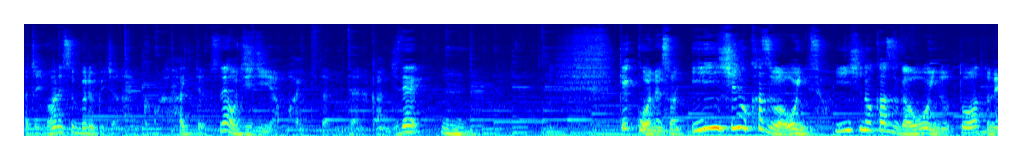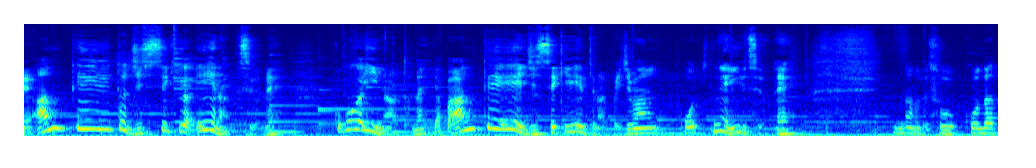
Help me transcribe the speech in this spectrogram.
あじゃあヨハネスブルグじゃないのかこれ入ってるんですね。オジジアンも入ってたみたいな感じで、うん、結構ねその飲酒の数は多いんですよ。飲酒の数が多いのとあとね安定と実績が A なんですよね。ここがいいなとね。やっぱ安定 A 実績 A っていうのはやっぱ一番ねいいですよねなのでそこだ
